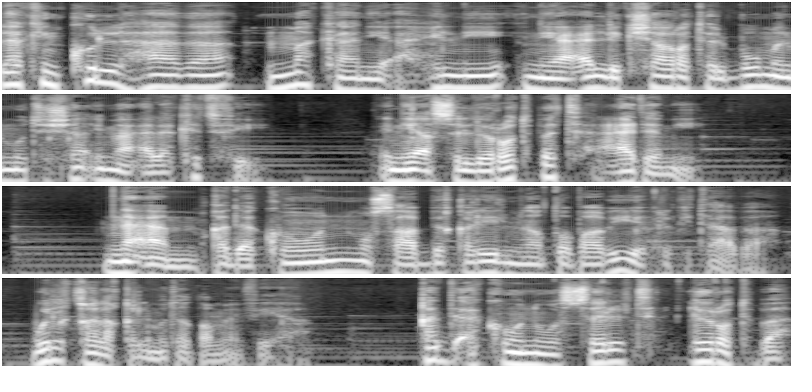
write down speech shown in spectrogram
لكن كل هذا ما كان يأهلني أني أعلق شارة البومة المتشائمة على كتفي أني أصل لرتبة عدمي. نعم قد أكون مصاب بقليل من الضبابية في الكتابة والقلق المتضمن فيها. قد أكون وصلت لرتبة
